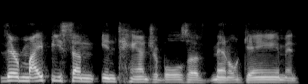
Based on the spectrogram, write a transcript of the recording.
there might be some intangibles of mental game and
